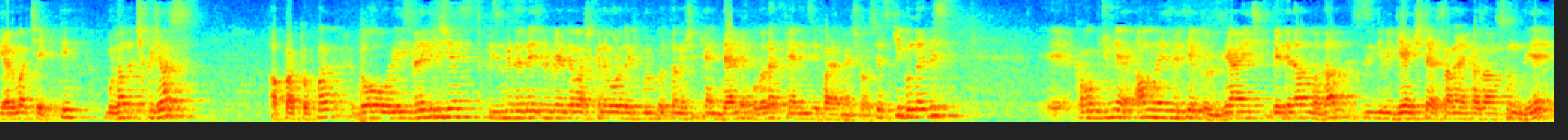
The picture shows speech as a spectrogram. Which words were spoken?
yarıma çekti. Buradan da çıkacağız. Apar topar Doğu İzmir'e gideceğiz. İzmir'de de İzmir Belediye Başkanı oradaki grupla tanışırken dernek olarak kendimizi ifade etmeye çalışacağız. Ki bunları biz e, kaba bir cümle amma hizmeti yapıyoruz. Yani hiç bedel almadan sizin gibi gençler sanayi kazansın diye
